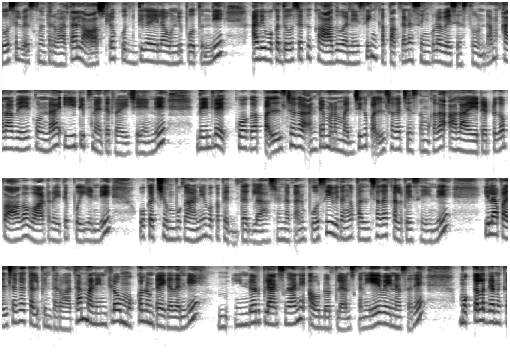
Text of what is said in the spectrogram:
దోశలు వేసుకున్న తర్వాత లాస్ట్లో కొద్దిగా ఇలా ఉండిపోతుంది. అది ఒక దోశకు కాదు అనేసి ఇంకా పక్కన సింకులో వేసేస్తూ ఉంటాం. అలా వేయకుండా ఈ టిప్ని అయితే ట్రై చేయండి. దీంట్లో ఎక్కువగా పల్చగా అంటే మనం మజ్జిగ పల్చగా చేస్తాం కదా అలా అయ్యేటట్టుగా బాగా వాటర్ అయితే పోయండి. ఒక చెంబు కానీ ఒక పెద్ద గ్లాస్ నిండా కానీ పోసి ఈ విధంగా పల్చగా కలిపేసేయండి. ఇలా పల్చగా కలిపిన తర్వాత మన ఇంట్లో మొక్కలు ఉంటాయి కదండి ఇండోర్ ప్లాంట్స్ కానీ అవుట్డోర్ ప్లాంట్స్ కానీ ఏవైనా సరే మొక్కలకు కనుక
